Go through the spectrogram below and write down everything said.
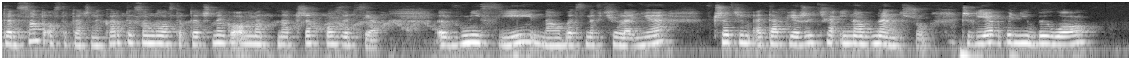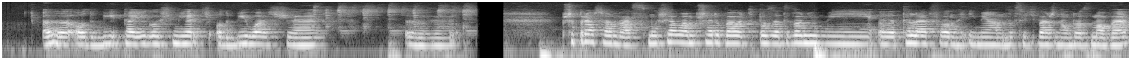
ten sąd ostateczny, karty sądu ostatecznego, on ma na trzech pozycjach. W misji, na obecne wcielenie, w trzecim etapie życia i na wnętrzu. Czyli jakby nie było, ta jego śmierć odbiła się. E, przepraszam Was, musiałam przerwać, bo zadzwonił mi e, telefon i miałam dosyć ważną rozmowę.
